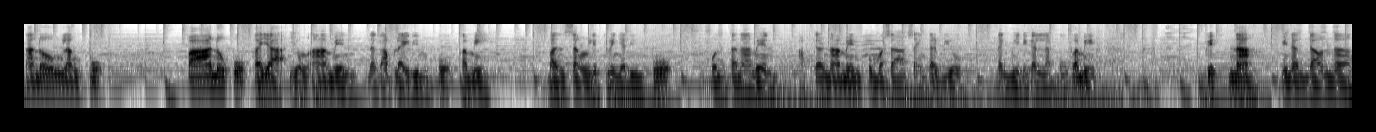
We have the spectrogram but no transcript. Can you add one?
tanong lang po, paano po kaya yung amin? Nag-apply din po kami. Bansang Lithuania din po punta namin. After namin pumasa sa interview, nag-medical na po kami. Fit na, pinag-down ng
